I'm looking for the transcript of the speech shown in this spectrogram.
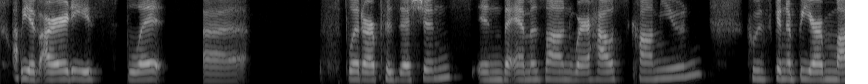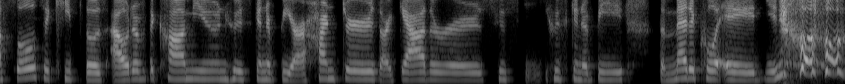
we have already split uh, split our positions in the Amazon warehouse commune. Who's going to be our muscle to keep those out of the commune? Who's going to be our hunters, our gatherers? Who's who's going to be the medical aid? You know.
